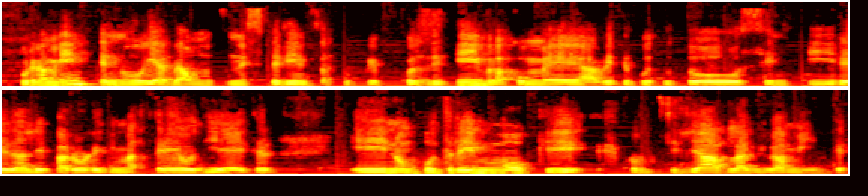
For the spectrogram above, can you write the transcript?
sicuramente noi abbiamo un'esperienza più positiva, come avete potuto sentire dalle parole di Matteo di Ether, e non potremmo che consigliarla vivamente.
